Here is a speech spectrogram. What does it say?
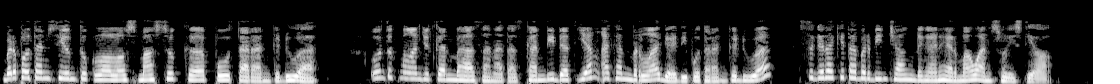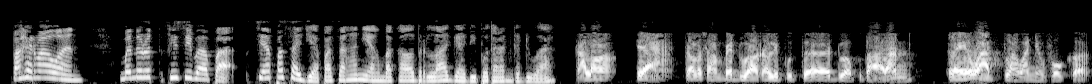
berpotensi untuk lolos masuk ke putaran kedua. Untuk melanjutkan bahasan atas kandidat yang akan berlaga di putaran kedua, segera kita berbincang dengan Hermawan Sulistyo. Pak Hermawan, menurut visi Bapak, siapa saja pasangan yang bakal berlaga di putaran kedua? Kalau ya, kalau sampai dua kali put, dua putaran, lewat lawannya Voke.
